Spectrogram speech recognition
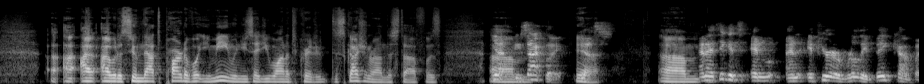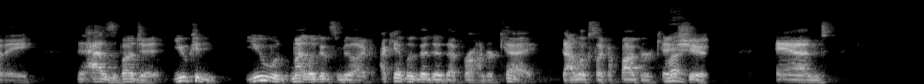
I, I would assume that's part of what you mean when you said you wanted to create a discussion around this stuff. Was um, yeah, exactly. Yes, um, and I think it's and and if you're a really big company, that has a budget, you can you would, might look at this and be like, I can't believe they did that for 100k. That looks like a 500k right. shoot, and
